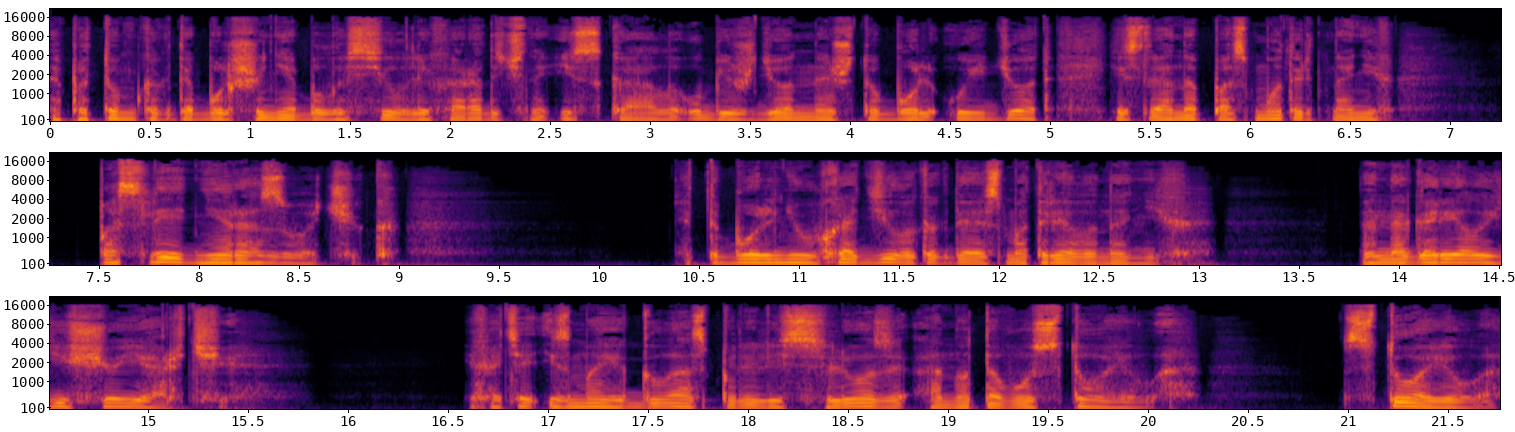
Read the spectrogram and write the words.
а потом, когда больше не было сил, лихорадочно искала, убежденная, что боль уйдет, если она посмотрит на них последний разочек. Эта боль не уходила, когда я смотрела на них. Она горела еще ярче. И хотя из моих глаз полились слезы, оно того стоило. Стоило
